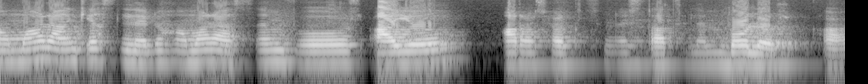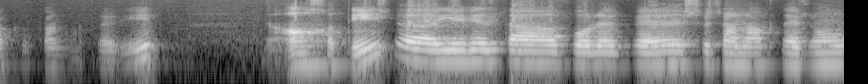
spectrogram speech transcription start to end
համար անկեղծ լինելու համար ասեմ որ այո առաջարկություններ ստացել եմ բոլոր քաղաքական ուժերից անխտիր եւ ես դա որևէ շրջանակներում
